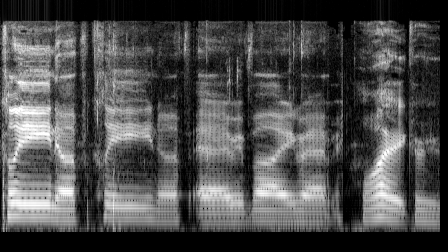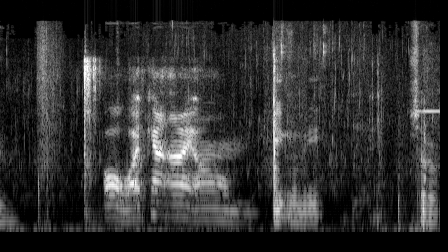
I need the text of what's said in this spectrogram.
Clean up, clean up, everybody grab What, group? oh, why can't I, um... Eat my meat. Shut up.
